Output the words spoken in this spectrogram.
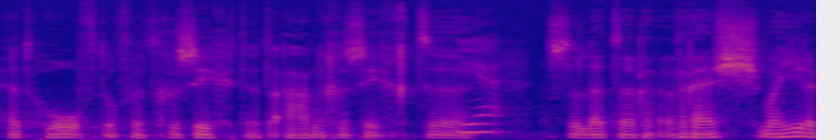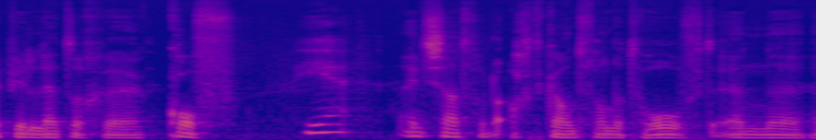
het hoofd of het gezicht, het aangezicht. eh, Ja, Dat is de letter resh. Maar hier heb je de letter eh, kof. ja, En die staat voor de achterkant van het hoofd. En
